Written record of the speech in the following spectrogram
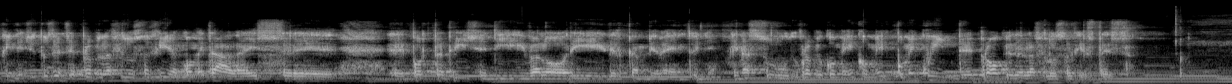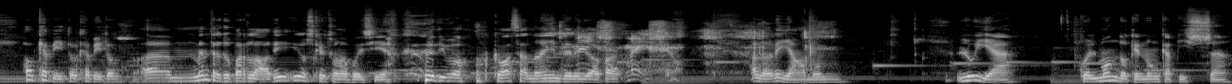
Quindi in certo senso è proprio la filosofia come tale a essere eh, portatrice di valori del cambiamento in assoluto, proprio come, come, come quid proprio della filosofia stessa. Ho capito, ho capito. Um, mentre tu parlavi, io ho scritto una poesia. tipo, cosa? Non hai niente di da fare. Benissimo. Allora, vediamo. Lui è quel mondo che non capisce,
